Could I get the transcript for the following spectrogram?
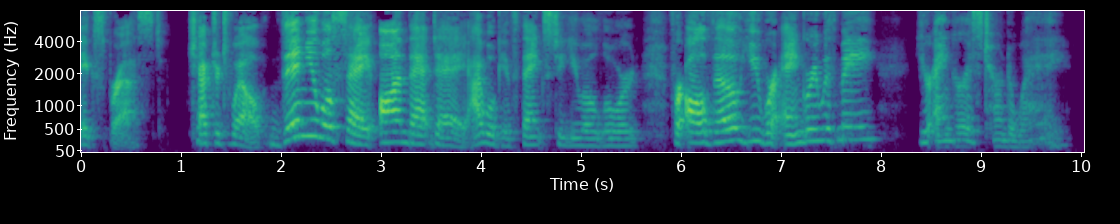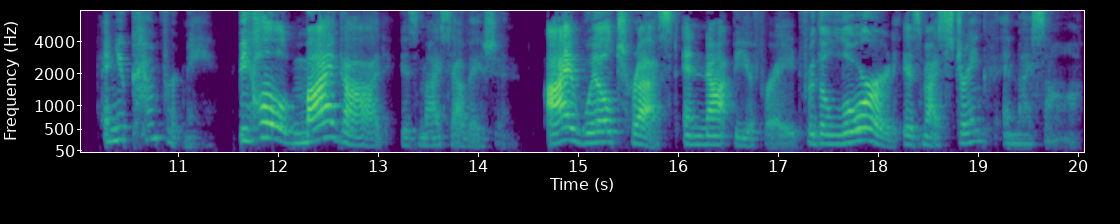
Expressed. Chapter 12. Then you will say, On that day, I will give thanks to you, O Lord. For although you were angry with me, your anger is turned away, and you comfort me. Behold, my God is my salvation. I will trust and not be afraid, for the Lord is my strength and my song.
